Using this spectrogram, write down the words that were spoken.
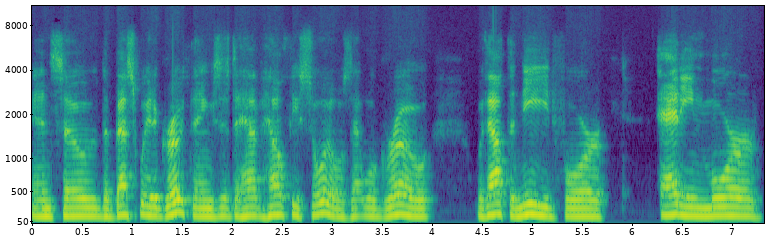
And so the best way to grow things is to have healthy soils that will grow without the need for adding more,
